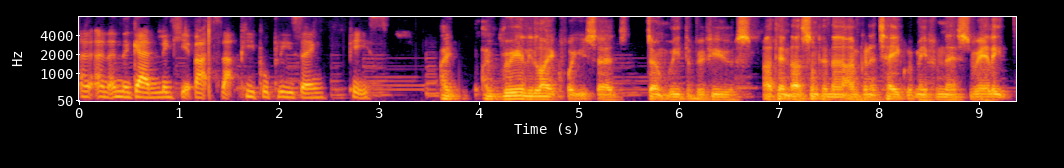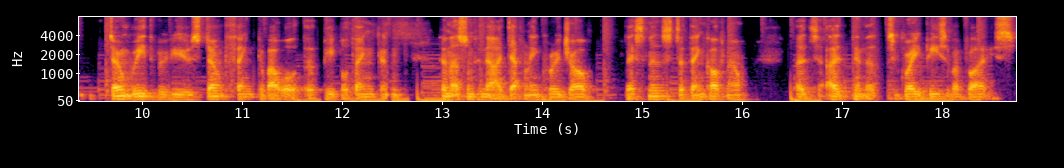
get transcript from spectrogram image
and, and, and again linking it back to that people pleasing piece I, I really like what you said. Don't read the reviews. I think that's something that I'm going to take with me from this. Really, don't read the reviews. Don't think about what the people think. And then that's something that I definitely encourage our listeners to think of now. That's, I think that's a great piece of advice.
